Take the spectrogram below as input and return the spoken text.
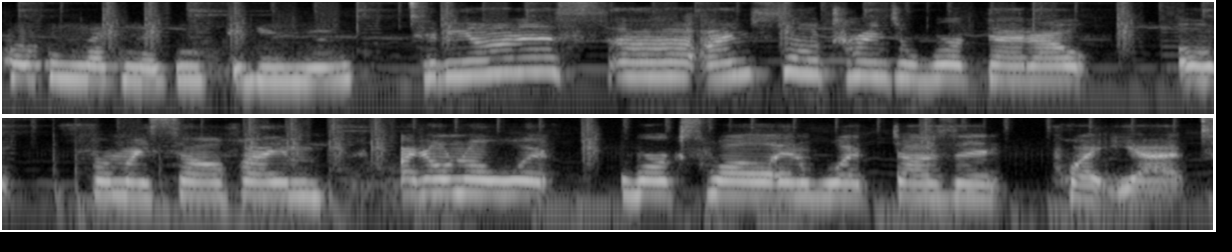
coping mechanisms could you use? To be honest, uh, I'm still trying to work that out oh, for myself. I'm I don't know what works well and what doesn't quite yet.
